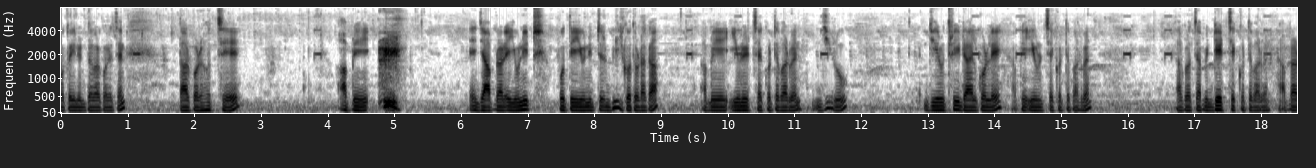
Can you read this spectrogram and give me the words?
কত ইউনিট ব্যবহার করেছেন। তারপরে হচ্ছে আপনি এই যে আপনার এই ইউনিট প্রতি ইউনিটের বিল কত টাকা, আপনি ইউনিট চেক করতে পারবেন। জিরো জিরো থ্রি ডায়াল করলে আপনি ইউনিট চেক করতে পারবেন। তারপর হচ্ছে আপনি ডেট চেক করতে পারবেন। আপনার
